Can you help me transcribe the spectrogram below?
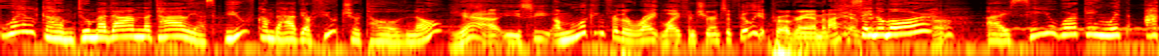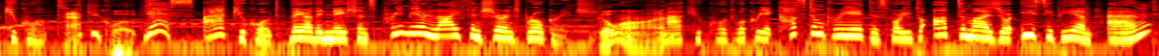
Welcome to Madame Natalia's. You've come to have your future told, no? Yeah, you see, I'm looking for the right life insurance affiliate program, and I have. Say no more? Huh? I see you working with AccuQuote. AccuQuote? Yes, AccuQuote. They are the nation's premier life insurance brokerage. Go on. AccuQuote will create custom creatives for you to optimize your eCPM and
